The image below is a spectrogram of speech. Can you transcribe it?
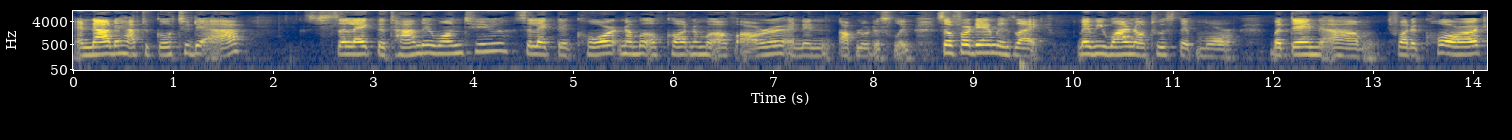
And now they have to go to the app select the time they want to select the core number of core number of hour and then upload the slip so for them it's like maybe one or two step more but then um, for the code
